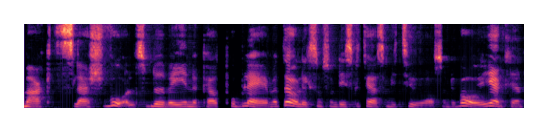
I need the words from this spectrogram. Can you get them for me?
makt slash våld som du var inne på. Att problemet då liksom som diskuteras i metoo det var ju egentligen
